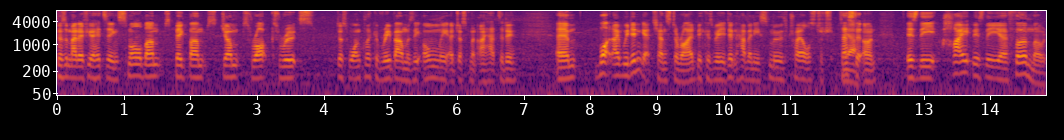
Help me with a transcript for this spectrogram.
Doesn't matter if you're hitting small bumps, big bumps, jumps, rocks, roots. Just one click of rebound was the only adjustment I had to do. Um, what I, we didn't get a chance to ride because we didn't have any smooth trails to tr- test Yeah. it on, is the high is the uh, firm mode,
